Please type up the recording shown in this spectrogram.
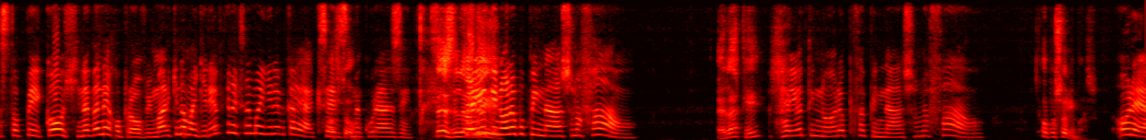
στο πικ. Όχι, ναι, δεν έχω πρόβλημα. Αρκεί να μαγειρεύει και να ξαναμαγειρεύει καλά. Ξέρεις Αυτό. τι με κουράζει. Θες δηλαδή- Θέλω την ώρα που πεινάσω να φάω. Έλα τι, Θέλω την ώρα που θα πεινάσω να φάω. όπως όλοι μας. Ωραία,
